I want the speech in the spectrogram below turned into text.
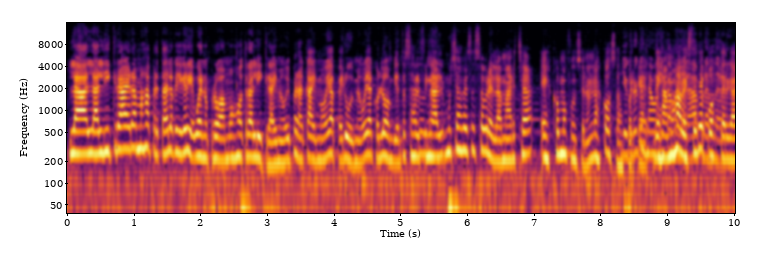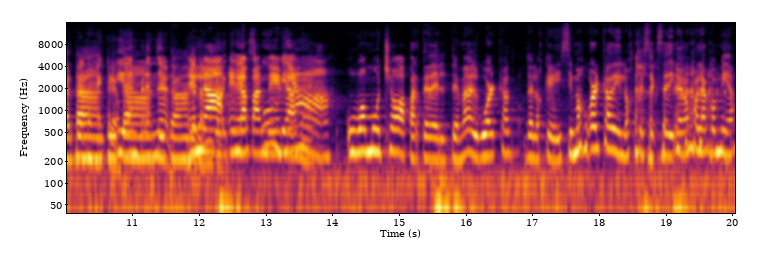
la, la licra era más apretada de lo que yo quería, bueno, probamos otra licra y me voy para acá y me voy a Perú y me voy a Colombia. Entonces, al Total. final, muchas veces sobre la marcha es como funcionan las cosas. Yo creo que es la dejamos a veces de de postergar Yo también tanto creo. Y de emprender. En la, en la pandemia hubo mucho, aparte del tema del workout, de los que hicimos workout y los que se excedieron con la comida,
